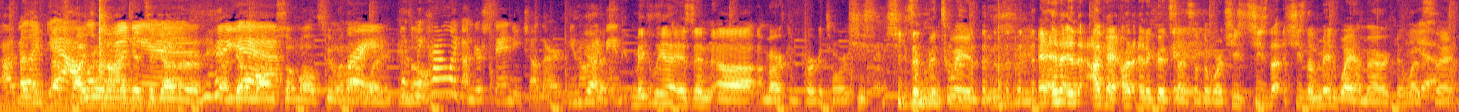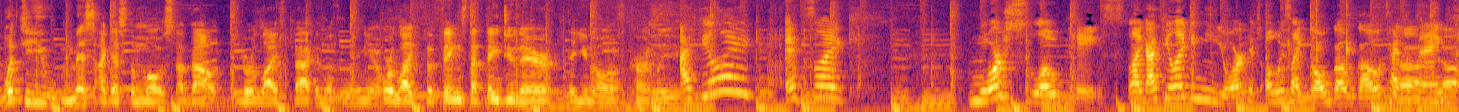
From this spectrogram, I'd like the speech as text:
I'd be I like, think yeah, that's why I'm you and I get together and get yeah. along so well too in right. that way. You Because we kind of like understand each other. You know get what I mean? it. Migle is in uh, American purgatory. She's she's in between, and, and, and okay, in a good sense of the word. She's she's the she's the midway American, let's Yeah. say. What do you miss, I guess, the most about your life back in Lithuania, or like the things that they do there that you know of currently? I feel like it's like more slow pace. Like I feel like in New York, it's always like go go go type Yeah, of thing. yeah.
